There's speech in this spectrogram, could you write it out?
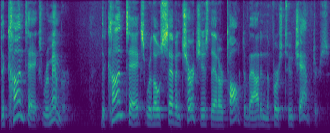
The context, remember, the context were those seven churches that are talked about in the first two chapters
